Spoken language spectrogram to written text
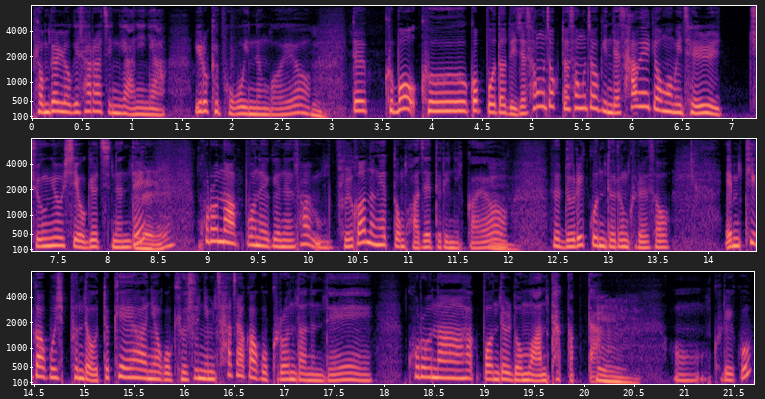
변별력이 사라진 게 아니냐 이렇게 보고 있는 거예요. 음. 근데 그뭐 그것보다도 이제 성적도 성적인데 사회 경험이 제일 중요시 여겨지는데 네. 코로나 학번에게는 사, 뭐 불가능했던 과제들이니까요. 음. 그래서 누리꾼들은 그래서 MT 가고 싶은데 어떻게 해야 하냐고 교수님 찾아가고 그런다는데 코로나 학번들 너무 안타깝다. 음. 어, 그리고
